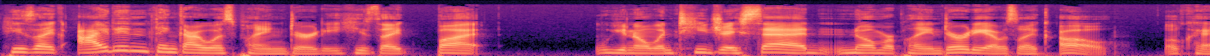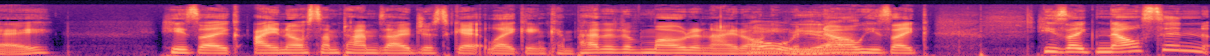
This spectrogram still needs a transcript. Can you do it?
He's like, I didn't think I was playing dirty. He's like, but you know, when TJ said no more playing dirty, I was like, oh, okay. He's like, I know sometimes I just get like in competitive mode and I don't Oh, even yeah. know. He's like, he's like Nelson.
